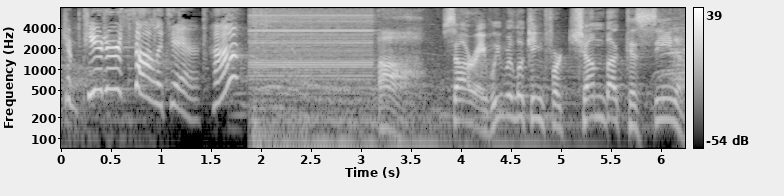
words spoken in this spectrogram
Computer solitaire, huh? Ah, oh, sorry, we were looking for Chumba Casino.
